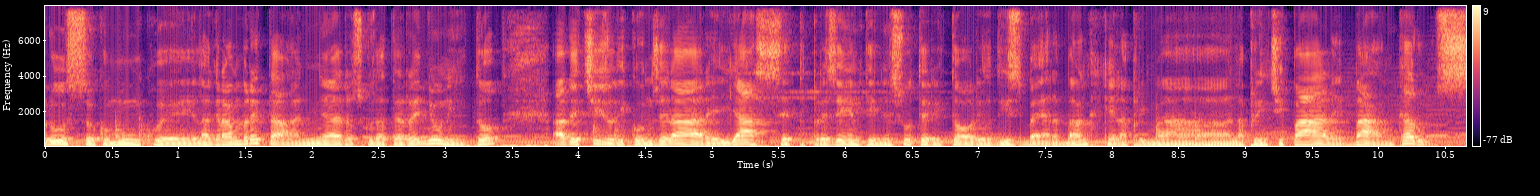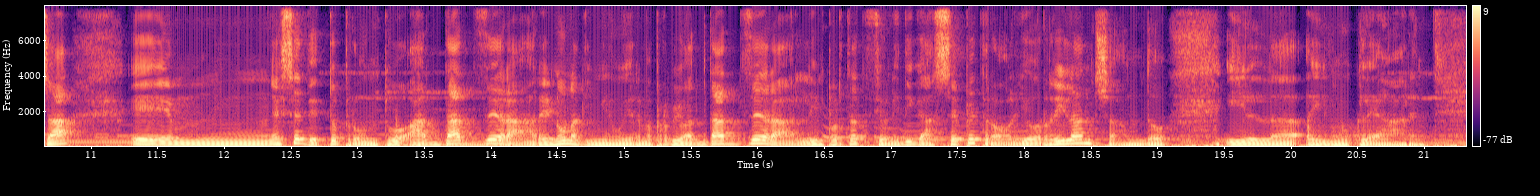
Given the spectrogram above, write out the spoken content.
russo, comunque la Gran Bretagna, scusate, il Regno Unito, ha deciso di congelare gli asset presenti nel suo territorio di Sberbank, che è la, prima, la principale banca russa, e, mm, e, si è detto pronto ad azzerare, non a diminuire, ma proprio ad azzerare le importazioni di gas e petrolio rilanciando il, il nucleare.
